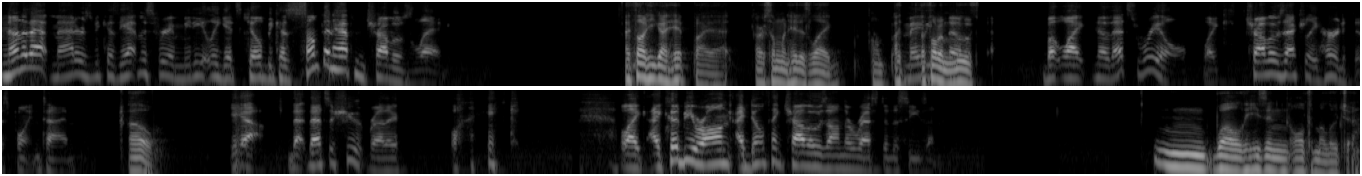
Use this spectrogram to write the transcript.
none of that matters because the atmosphere immediately gets killed because something happened to Chavo's leg. I thought he got hit by that or someone hit his leg. Um, I, I thought it so. moved. But like, no, that's real. Like Chavo's actually hurt at this point in time. Oh, Yeah, that that's a shoot, brother. Like, like I could be wrong. I don't think Chavo is on the rest of the season. Mm, well, he's in Ultima Lucha.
